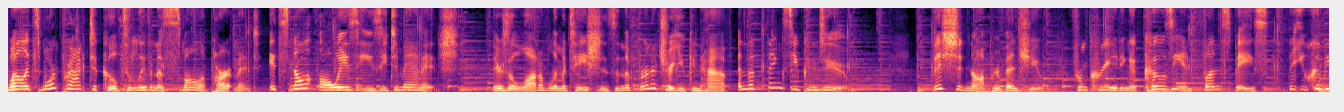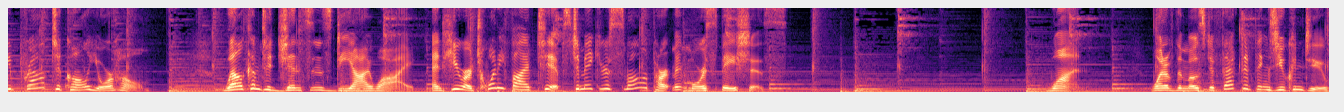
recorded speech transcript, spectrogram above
While it's more practical to live in a small apartment, it's not always easy to manage. There's a lot of limitations in the furniture you can have and the things you can do. But this should not prevent you from creating a cozy and fun space that you can be proud to call your home. Welcome to Jansen's DIY, and here are 25 tips to make your small apartment more spacious. 1. One of the most effective things you can do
